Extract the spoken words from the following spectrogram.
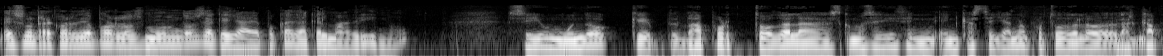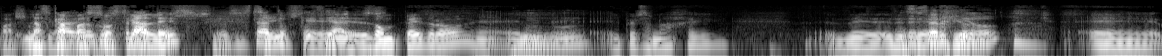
Es un recorrido por los mundos de aquella época, de aquel Madrid, ¿no? Sí, un mundo que va por todas las, ¿cómo se dice en, castellano? Por todas las capas, las capas sociales. Los estratos sociales. don Pedro, el, personaje de, Sergio, eh,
